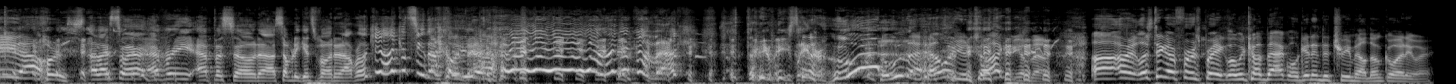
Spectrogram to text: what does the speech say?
eight hours. And I swear, every episode uh, somebody gets voted out. We're like, yeah, I can see them coming back. Yeah, yeah, yeah, yeah, yeah, they can come back. Three weeks later, who? Who the hell are you talking about? Uh, all right, let's take our first break. When we come back, we'll get into tree mail. Don't go anywhere.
